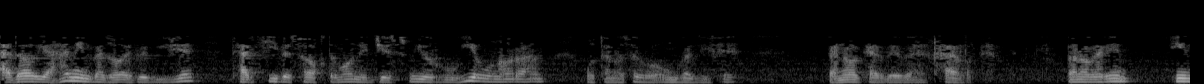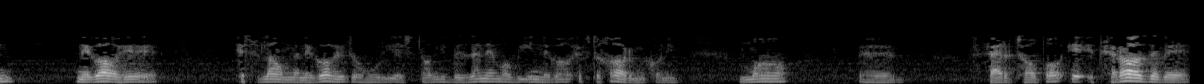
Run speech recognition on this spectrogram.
ادای همین وظایف ویژه ترکیب ساختمان جسمی و روحی اونها را هم متناسب با اون وظیفه بنا کرده و خلق کرده. بنابراین این نگاه اسلام و نگاه جمهوری اسلامی به زن ما به این نگاه افتخار می‌کنیم. ما سرتاپا اعتراض به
